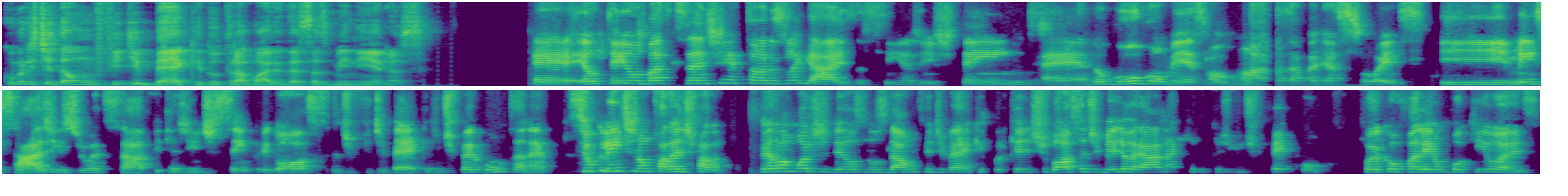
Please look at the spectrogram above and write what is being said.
Como eles te dão um feedback do trabalho dessas meninas? É, eu tenho bastante retornos legais, assim, a gente tem é, no Google mesmo algumas avaliações e mensagens de WhatsApp que a gente sempre gosta de feedback, a gente pergunta, né, se o cliente não fala, a gente fala, pelo amor de Deus, nos dá um feedback, porque a gente gosta de melhorar naquilo que a gente pecou, foi o que eu falei um pouquinho antes,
